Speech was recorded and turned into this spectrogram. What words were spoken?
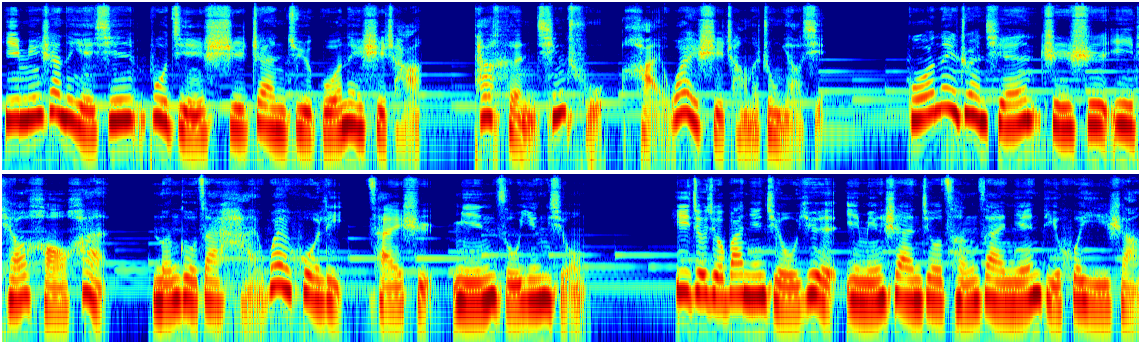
尹明善的野心不仅是占据国内市场，他很清楚海外市场的重要性。国内赚钱只是一条好汉，能够在海外获利才是民族英雄。一九九八年九月，尹明善就曾在年底会议上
